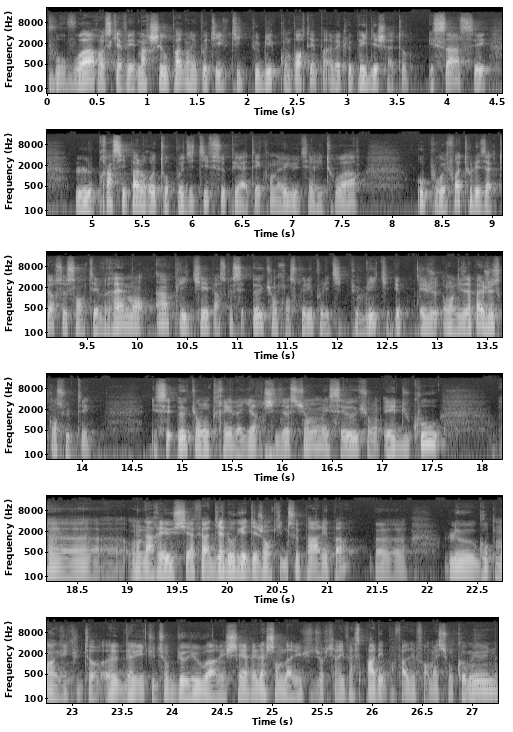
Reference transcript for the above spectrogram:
pour voir ce qui avait marché ou pas dans les politiques publiques qu'on portait avec le pays des châteaux. Et ça, c'est le principal retour positif, ce PAT qu'on a eu du territoire où pour une fois tous les acteurs se sentaient vraiment impliqués parce que c'est eux qui ont construit les politiques publiques et, on ne les a pas juste consultés. Et c'est eux qui ont créé la hiérarchisation et c'est eux qui ont. Et du coup, euh, on a réussi à faire dialoguer des gens qui ne se parlaient pas. Euh, le groupement euh, d'agriculture bio du Loir-et-Cher et la chambre d'agriculture qui arrivent à se parler pour faire des formations communes,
